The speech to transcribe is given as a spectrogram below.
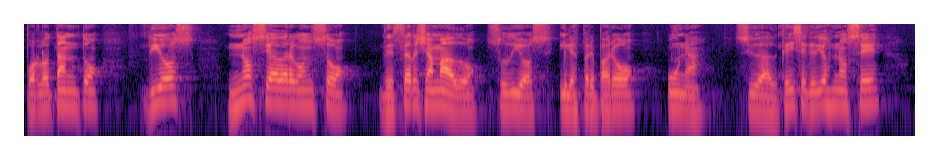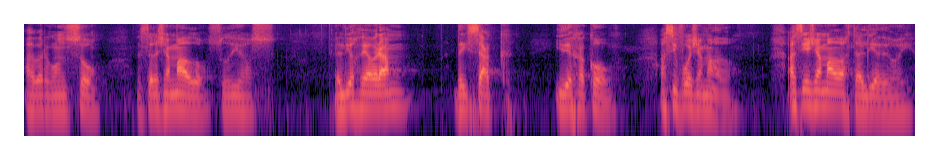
Por lo tanto, Dios no se avergonzó de ser llamado su Dios y les preparó una ciudad. Que dice que Dios no se avergonzó de ser llamado su Dios. El Dios de Abraham, de Isaac y de Jacob. Así fue llamado. Así es llamado hasta el día de hoy.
